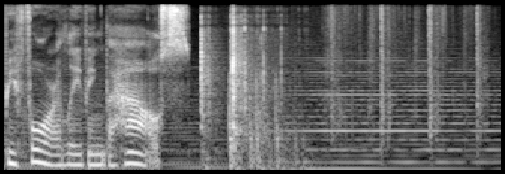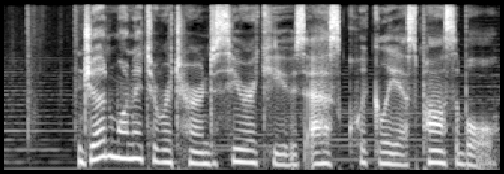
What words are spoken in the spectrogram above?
before leaving the house. Judd wanted to return to Syracuse as quickly as possible.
